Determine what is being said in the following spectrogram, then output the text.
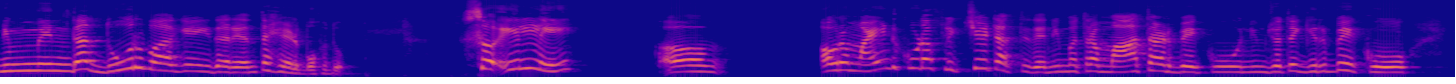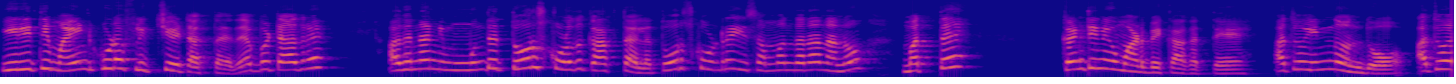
ನಿಮ್ಮಿಂದ ದೂರವಾಗೇ ಇದ್ದಾರೆ ಅಂತ ಹೇಳಬಹುದು. ಸೊ ಇಲ್ಲಿ ಅವರ ಮೈಂಡ್ ಕೂಡ ಫ್ಲಿಕ್ಚೇಟ್ ಆಗ್ತಿದೆ. ನಿಮ್ಮ ಹತ್ರ ಮಾತಾಡಬೇಕು ನಿಮ್ಮ ಜೊತೆಗೆ ಇರಬೇಕು ಈ ರೀತಿ ಮೈಂಡ್ ಕೂಡ ಫ್ಲಿಕ್ಚೇಟ್ ಆಗ್ತಾ ಇದೆ. ಬಟ್ ಆದರೆ, ಅದನ್ನು ನಿಮ್ಮ ಮುಂದೆ ತೋರಿಸ್ಕೊಳ್ಳೋದಕ್ಕೆ ಆಗ್ತಾ ಇಲ್ಲ. ತೋರಿಸ್ಕೊಂಡ್ರೆ ಈ ಸಂಬಂಧನ ನಾನು ಮತ್ತೆ ಕಂಟಿನ್ಯೂ ಮಾಡಬೇಕಾಗತ್ತೆ. ಅಥವಾ ಇನ್ನೊಂದು, ಅಥವಾ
